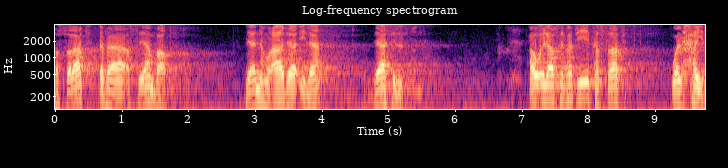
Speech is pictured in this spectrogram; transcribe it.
فالصلاة فالصيام باطل. لأنه عاد إلى ذات أو إلى صفته كالصلاة والحيض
